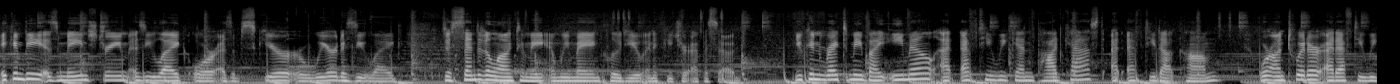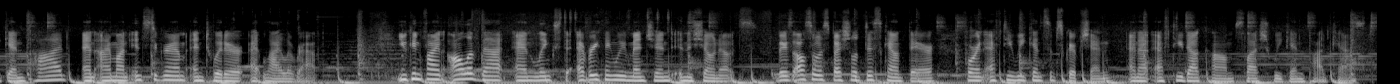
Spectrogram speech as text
It can be as mainstream as you like or as obscure or weird as you like. Just send it along to me and we may include you in a future episode. You can write to me by email at ftweekendpodcast at ft.com. We're on Twitter at ftweekendpod, and I'm on Instagram and Twitter at Lila Rapp. You can find all of that and links to everything we mentioned in the show notes. There's also a special discount there for an FT Weekend subscription and at ft.com slash weekend podcast.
